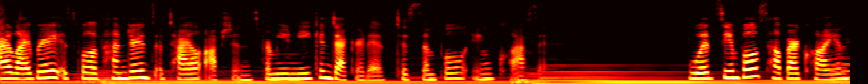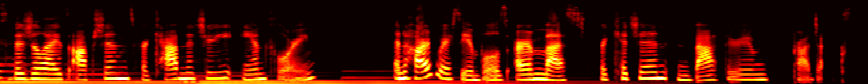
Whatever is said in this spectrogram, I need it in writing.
Our library is full of hundreds of tile options from unique and decorative to simple and classic. Wood samples help our clients visualize options for cabinetry and flooring. And hardware samples are a must for kitchen and bathroom projects.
